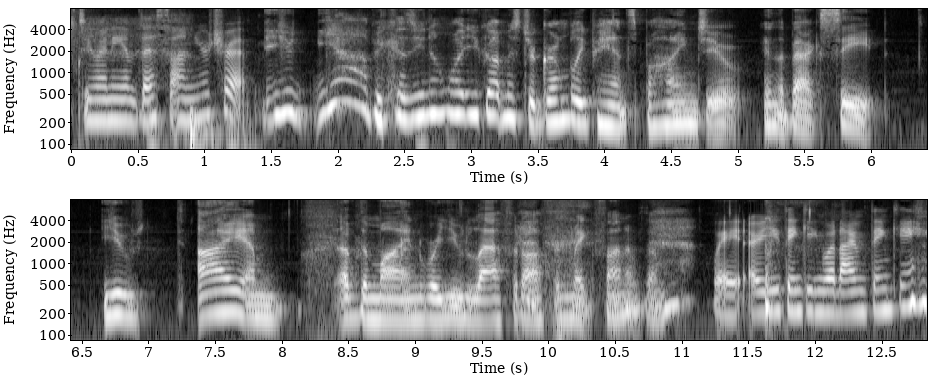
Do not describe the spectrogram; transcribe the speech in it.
do any of this on your trip you yeah, because you know what? You got Mr. Grumbly Pants behind you in the back seat. You I am of the mind where you laugh it off and make fun of them. wait are you thinking what i'm thinking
